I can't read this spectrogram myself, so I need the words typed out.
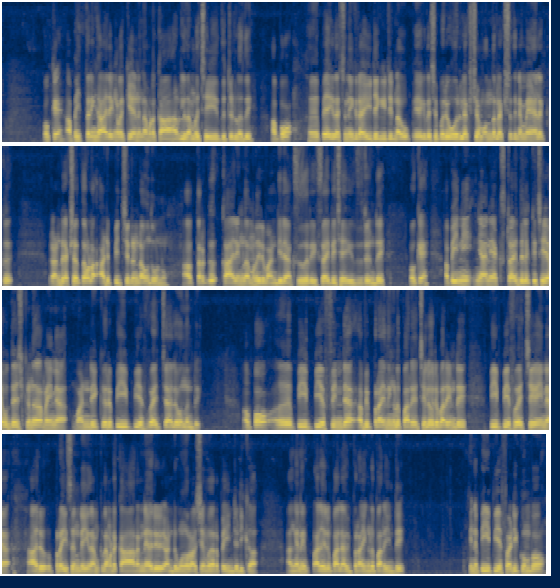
ഓക്കെ അപ്പോൾ ഇത്രയും കാര്യങ്ങളൊക്കെയാണ് നമ്മുടെ കാറിൽ നമ്മൾ ചെയ്തിട്ടുള്ളത്. അപ്പോൾ ഇപ്പോൾ ഏകദേശം നിങ്ങൾക്ക് ഐഡിയ കിട്ടിയിട്ടുണ്ടാവും. ഏകദേശം ഇപ്പോൾ ഒരു ഒരു ലക്ഷം ഒന്നര ലക്ഷത്തിന്റെ മേലേക്ക് രണ്ട് ലക്ഷത്തോളം അടുപ്പിച്ചിട്ടുണ്ടാവും തോന്നുന്നു. അത്രയ്ക്ക് കാര്യങ്ങൾ നമ്മളൊരു വണ്ടിയിൽ ആക്സസറീസ് ആയിട്ട് ചെയ്തിട്ടുണ്ട്. ഓക്കെ അപ്പോൾ ഇനി ഞാൻ എക്സ്ട്രാ ഇതിലേക്ക് ചെയ്യാൻ ഉദ്ദേശിക്കുന്നത് പറഞ്ഞു കഴിഞ്ഞാൽ വണ്ടിക്ക് ഒരു പി പി എഫ് വെച്ചാലോ എന്നുണ്ട്. അപ്പോൾ പി പി എഫിന്റെ അഭിപ്രായം നിങ്ങൾ പറയാം. ചിലവർ പറയുന്നുണ്ട് പി പി എഫ് വെച്ച് കഴിഞ്ഞാൽ ആ ഒരു പ്രൈസ് ഉണ്ടെങ്കിൽ നമുക്ക് നമ്മുടെ കാറിനെ ഒരു രണ്ട് മൂന്ന് പ്രാവശ്യം വേറെ പെയിന്റ് അടിക്കുക അങ്ങനെ പലരും പല അഭിപ്രായങ്ങൾ പറയുന്നുണ്ട് പിന്നെ പി പി എഫ് അടിക്കുമ്പോൾ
